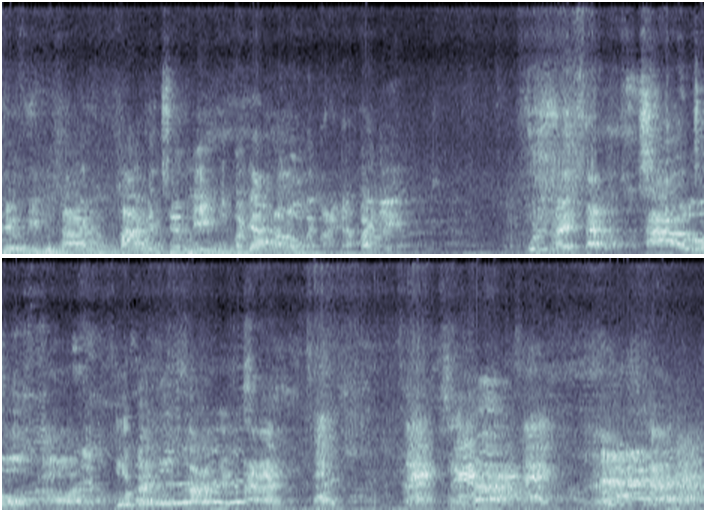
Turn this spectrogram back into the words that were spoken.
ชื่อผู้หญิงผู้ชาย ถ้าเป็นชื่อผู้หญิงผมขออนุญาตเอาลงไปใหม่นะใบนี้ คุณไทยแซดฮาโลกอเนี่ยคูณไปหกสามหนึ่งแปดแซดแซดแซดแซดแซด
